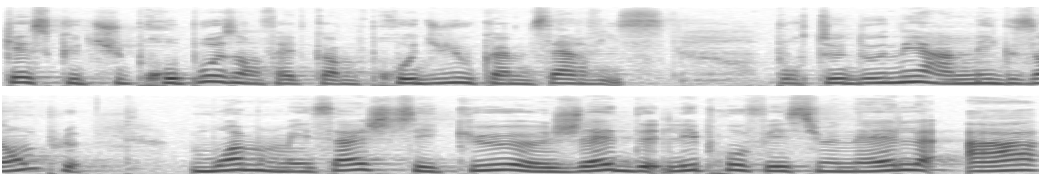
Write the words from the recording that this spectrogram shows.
qu'est-ce que tu proposes en fait comme produit ou comme service. Pour te donner un exemple, moi, mon message, c'est que euh, j'aide les professionnels à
